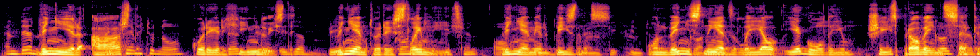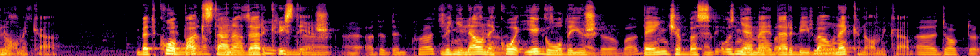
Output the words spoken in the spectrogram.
Viņi ir ārsti, kuri ir hinduisti. Viņiem tur ir slimnīca, viņiem ir into un viņi sniedz lielu ieguldījumu šīs provinces ekonomikā. Bet ko Pakistānā dara kristieši? uh, uh, Karachi, Viņi nav neko ieguldījuši Pendžabas and in uzņēmē Hyderabad darbībā un ekonomikā. uh,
